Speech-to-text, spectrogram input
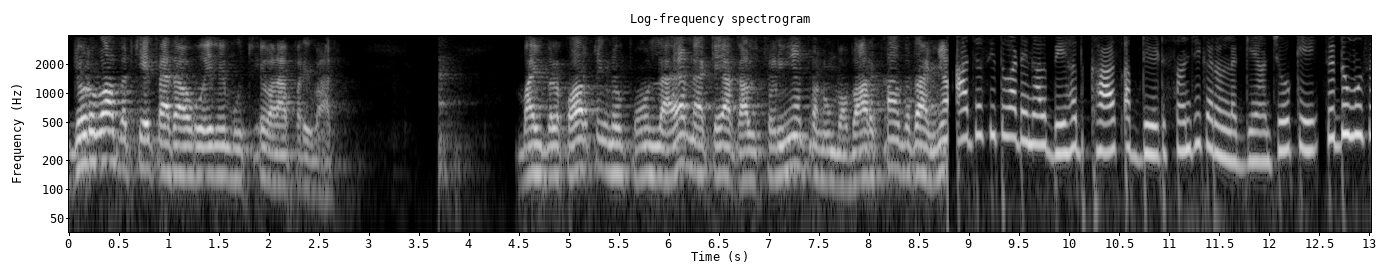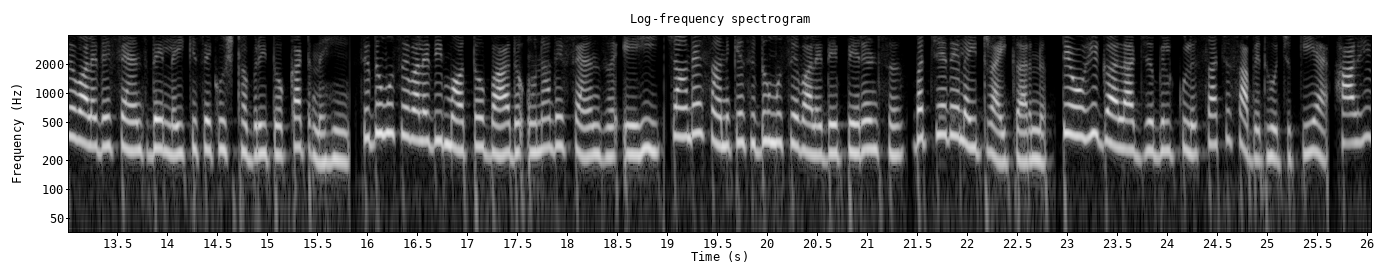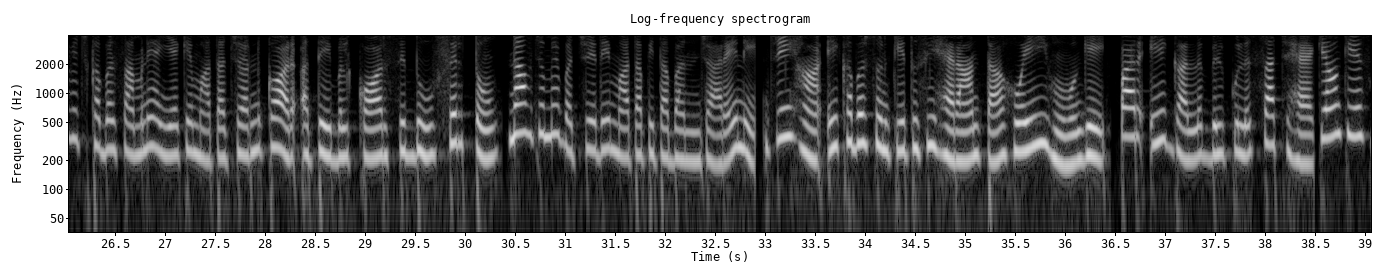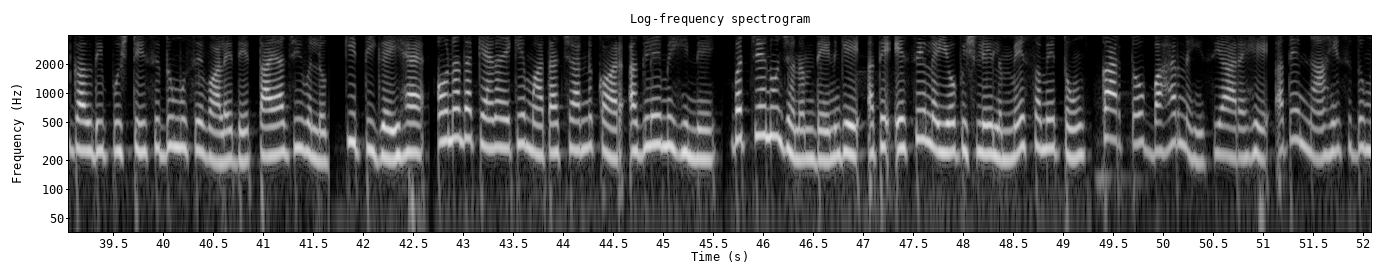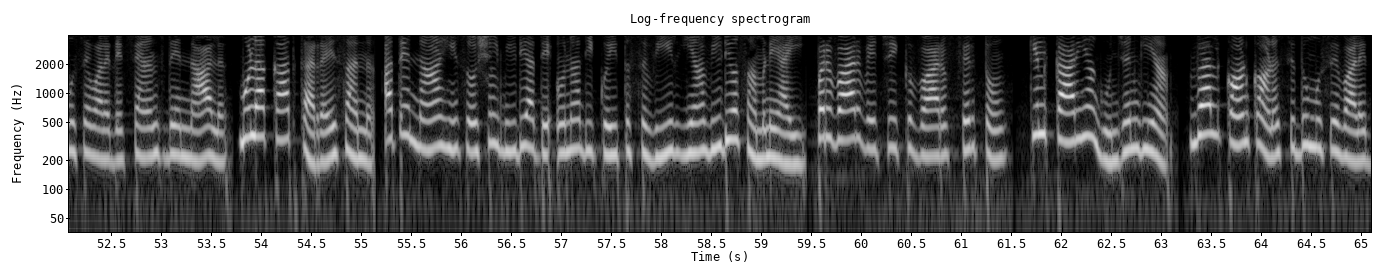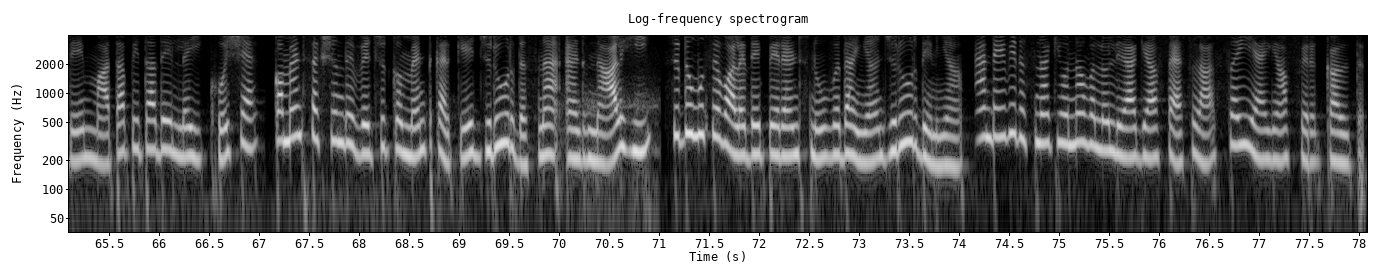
ਜੁੜਵਾ ਬੱਚੇ ਪੈਦਾ ਹੋਏ ਨੇ ਮੂਸੇ ਵਾਲਾ ਪਰਿਵਾਰ। ਬਾਈ ਬਲਕੌਰ ਸਿੰਘ ਨੂੰ ਫੋਨ ਲਾਇਆ, ਮੈਂ ਕਿਹਾ ਗੱਲ ਸੁਣੀਏ, ਤੁਹਾਨੂੰ ਮੁਬਾਰਕਾਂ ਵਧਾਈਆਂ। ਅੱਜ ਅਸੀਂ ਤੁਹਾਡੇ ਨਾਲ ਬੇहद ਖਾਸ ਅਪਡੇਟ ਸਾਂਝੀ ਕਰਨ ਲੱਗੇ ਹਾਂ, ਜੋ ਕਿ ਸਿੱਧੂ ਮੂਸੇਵਾਲੇ ਦੇ ਫੈਨਸ ਦੇ ਲਈ ਕਿਸੇ ਖੁਸ਼ਖਬਰੀ ਤੋਂ ਘੱਟ ਨਹੀਂ। ਸਿੱਧੂ ਮੂਸੇਵਾਲੇ ਦੀ ਮੌਤ ਤੋਂ ਬਾਅਦ ਉਹਨਾਂ ਦੇ ਫੈਨਸ ਇਹੀ ਚਾਹੁੰਦੇ ਸਨ ਕਿ ਸਿੱਧੂ ਮੂਸੇਵਾਲੇ ਦੇ ਪੇਰੈਂਟਸ ਬੱਚੇ ਦੇ ਲਈ ਟਰਾਈ ਕਰਨ। ਤੇ ਉਹੀ ਗੱਲ ਅੱਜ ਬਿਲਕੁਲ ਸੱਚ ਸਾਬਿਤ ਹੋ ਚੁੱਕੀ ਹੈ। ਹਾਲ ਹੀ ਵਿੱਚ ਖਬਰ ਸਾਹਮਣੇ ਆਈ ਹੈ ਕਿ ਮਾਤਾ ਚਰਨ ਕੌਰ ਅਤੇ ਬਲਕੌਰ ਸਿੱਧੂ ਫਿਰ ਤੋਂ ਨਵਜੰਮੇ ਬੱਚੇ ਦੇ ਮਾਤਾ-ਪਿਤਾ ਬਣ ਜਾ ਰਹੇ ਨੇ। ਜੀ ਹਾਂ, ਇਹ ਖਬਰ ਸੁਣ ਕੇ ਤੁਸੀਂ ਹੈਰਾਨ ਤਾਂ ਹੋਏ ਹੀ ਹੋਵੋਗੇ। ਪਰ ਇਹ ਗੱਲ ਬਿਲਕੁਲ ਸੱਚ ਹੈ ਕਿਉਂਕਿ ਇਸ ਗੱਲ ਦੀ ਪੁਸ਼ਟੀ ਸਿੱਧੂ ਮੂਸੇਵਾਲੇ ਦੇ ਤਾਇਆ ਜੀ ਵੱਲੋਂ ਕੀਤੀ ਗਈ ਹੈ। ਉਹਨਾਂ ਦਾ ਕਹਿਣਾ ਹੈ ਕਿ ਮਾਤਾ ਚਰਨ ਕੌਰ ਅਗਲੇ ਮਹੀਨੇ ਬੱਚੇ ਨੂੰ ਜਨਮ ਦੇਣਗੇ ਅਤੇ ਇਸੇ ਲਈ ਉਹ ਪਿਛਲੇ ਲੰਮੇ ਸਮੇਂ ਤੋਂ ਘਰ ਤੋਂ ਬਾਹਰ ਨਹੀਂ ਸੀ ਆ ਰਹੇ ਅਤੇ ਨਾ ਹੀ ਸਿੱਧੂ ਮੂਸੇਵਾਲੇ ਦੇ ਫੈਨਸ ਦੇ ਨਾਲ ਮੁਲਾਕਾਤ ਕਰ ਰਹੇ ਸਨ ਅਤੇ ਨਾ ਹੀ ਸੋਸ਼ਲ ਮੀਡੀਆ ਤੇ ਉਹਨਾਂ ਦੀ ਕੋਈ ਤਸਵੀਰ ਜਾਂ ਵੀਡੀਓ ਸਾਹਮਣੇ ਆਈ। ਪਰਿਵਾਰ ਵਿੱਚ ਇੱਕ ਵਾਰ ਫਿਰ ਤੋਂ ਕਿਲਕਾਰੀਆਂ ਗੂੰਜਣਗੀਆਂ। ਵੈਲ ਕੌਣ-ਕੌਣ ਸਿੱਧੂ ਮੂਸੇਵਾਲੇ ਦੇ ਮਾਤਾ-ਪਿਤਾ ਦੇ ਲਈ ਖੁਸ਼ ਹੈ? ਕਮੈਂਟ ਸੈਕਸ਼ਨ ਦੇ ਵਿੱਚ ਕਮੈਂਟ ਕਰਕੇ ਜਰੂਰ ਦੱਸਣਾ ਐਂਡ ਨਾਲ ਹੀ ਸਿੱਧੂ ਮੂਸੇਵਾਲੇ ਦੇ ਪੇਰੈਂਟਸ ਨੂੰ ਵਧਾਈਆਂ ਜਰੂਰ ਦੇਣੀਆਂ। ਐਂਡ ਇਹ ਵੀ ਦੱਸਣਾ ਕਿ ਉਹਨਾਂ ਵੱਲੋਂ ਲਿਆ ਗਿਆ ਫੈਸਲਾ ਸਹੀ ਹੈ ਜਾਂ ਫਿਰ ਗਲਤ।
